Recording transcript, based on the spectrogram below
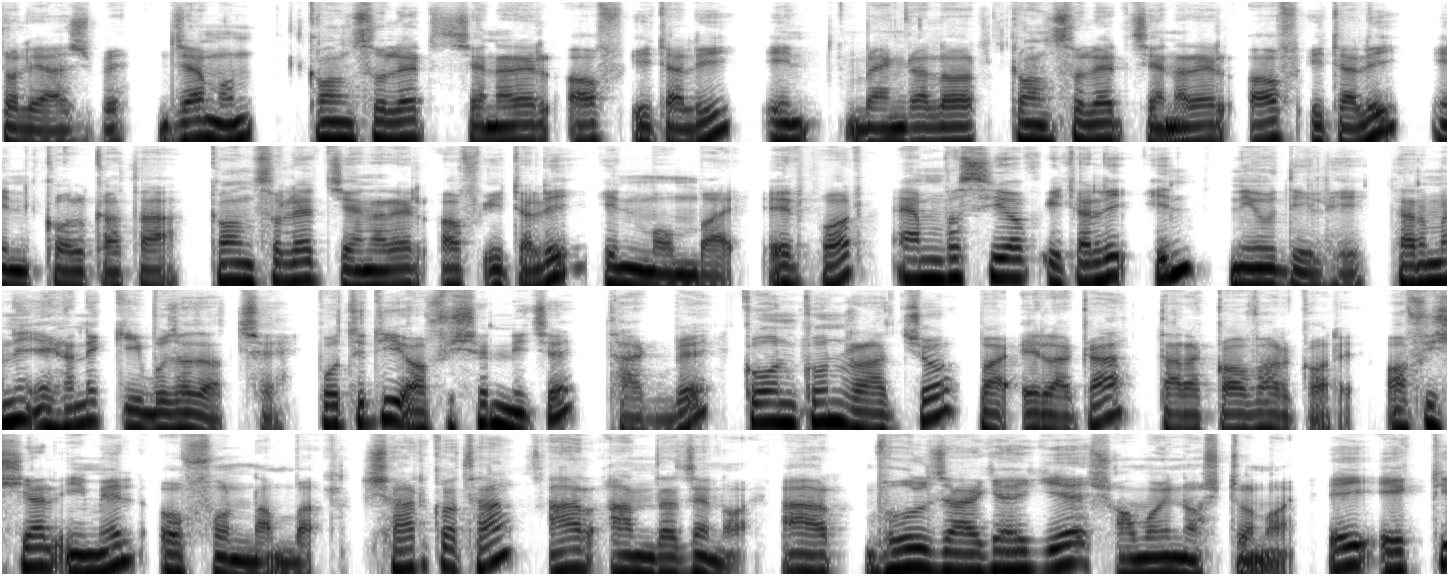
চলে আসবে যেমন Consulate General of Italy in Bangalore, Consulate General of Italy in Kolkata consulate general of Italy in Mumbai এরপর embassy of Italy in New Delhi তার মানে এখানে কি বোঝা যাচ্ছে প্রতিটি অফিসের নিচে থাকবে কোন কোন রাজ্য বা এলাকা তারা কভার করে অফিসিয়াল ইমেল ও ফোন নাম্বার সার কথা আর আন্দাজে নয় আর ভুল জায়গায় গিয়ে সময় নষ্ট নয় এই একটি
